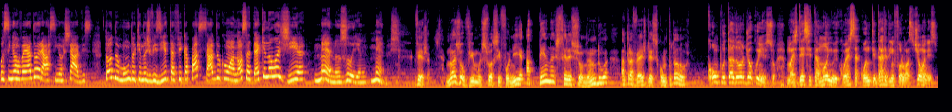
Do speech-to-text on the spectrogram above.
O senhor vai adorar, Sr. Chaves. Todo mundo que nos visita fica passado com a nossa tecnologia. Menos, Urian, menos. Veja, nós ouvimos sua sinfonia apenas selecionando-a através desse computador. Computador eu conheço, mas desse tamanho e com essa quantidade de informações,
